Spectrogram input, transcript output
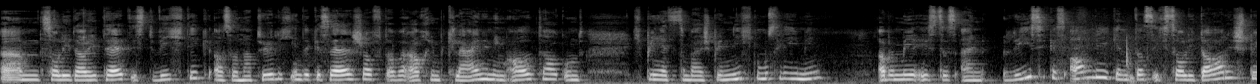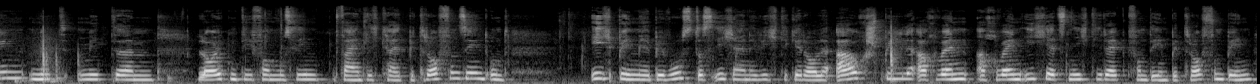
ähm, Solidarität ist wichtig, also natürlich in der Gesellschaft, aber auch im Kleinen, im Alltag. Und ich bin jetzt zum Beispiel nicht Muslimin, aber mir ist es ein riesiges Anliegen, dass ich solidarisch bin mit, mit ähm, Leuten, die von Muslimfeindlichkeit betroffen sind. Und ich bin mir bewusst, dass ich eine wichtige Rolle auch spiele, auch wenn, auch wenn ich jetzt nicht direkt von dem betroffen bin,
